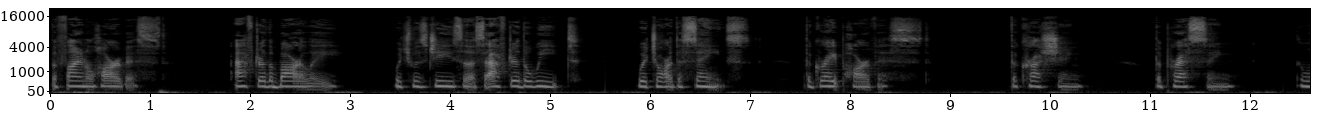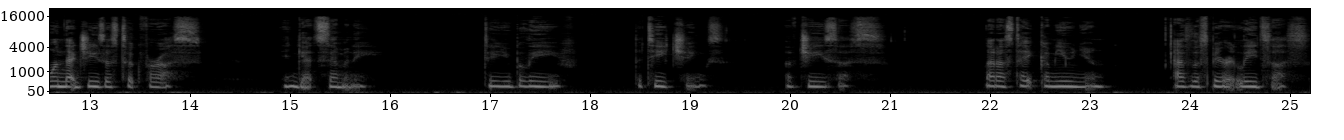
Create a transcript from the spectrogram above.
the final harvest, after the barley, which was Jesus, after the wheat, which are the saints, the grape harvest, the crushing, the pressing, the one that Jesus took for us in Gethsemane. Do you believe the teachings of Jesus? Let us take communion as the Spirit leads us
